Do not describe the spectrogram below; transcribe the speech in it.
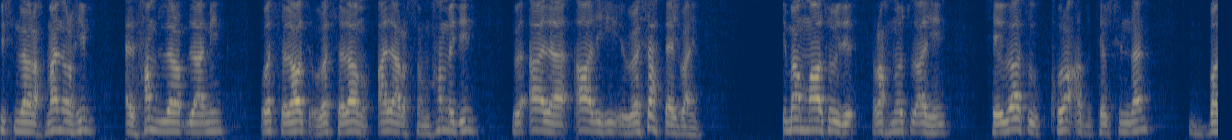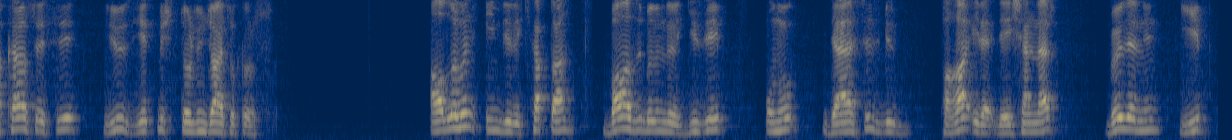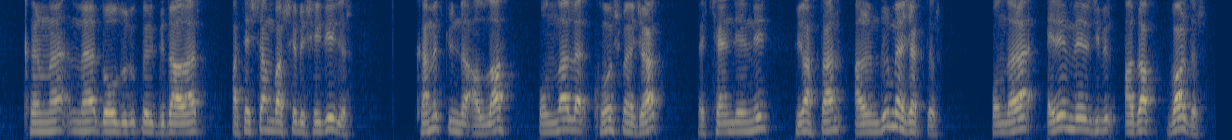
Bismillahirrahmanirrahim. Elhamdülillahi Rabbil Alemin. Ve salatu ve selamu ala Resulü Muhammedin ve ala alihi ve sahbihi ecmain. İmam Maturidi Rahmetullahi'nin Tevratul Kur'an adlı tefsirinden Bakara suresi 174. ayet okuyoruz. Allah'ın indirdiği kitaptan bazı bölümleri gizleyip onu değersiz bir paha ile değişenler, böylelerinin yiyip karınlarına doldurdukları gıdalar ateşten başka bir şey değildir. Kıyamet günde Allah onlarla konuşmayacak ve kendilerini günahtan arındırmayacaktır. Onlara elem verici bir azap vardır.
